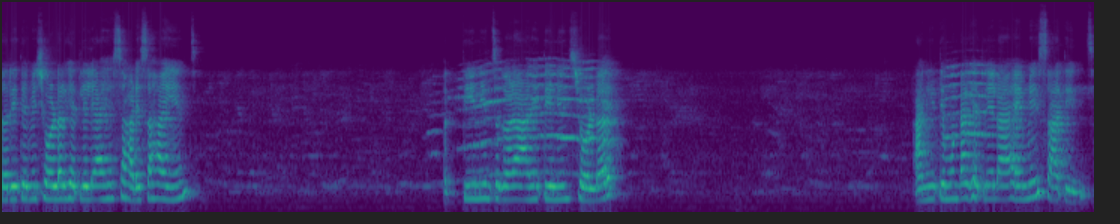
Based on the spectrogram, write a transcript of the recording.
तर इथे मी शोल्डर घेतलेले आहे साडेसहा इंच. तीन इंच गळा आणि तीन इंच शोल्डर. आणि इथे मुंडा घेतलेला आहे मी सात इंच.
